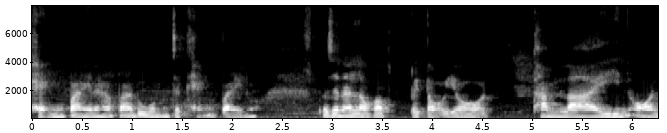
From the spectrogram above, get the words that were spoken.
แข็งไปนะคะ ป้าดูว่ามันจะแข็งไปเนาะเพราะฉะนั้นเราก็ไปต่อยอดทำลายหินอ่อน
